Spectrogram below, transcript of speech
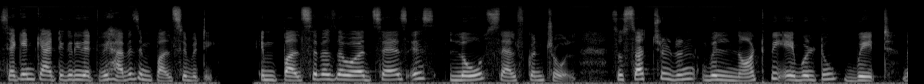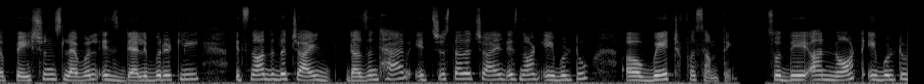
Second category that we have is impulsivity impulsive as the word says is low self-control. So such children will not be able to wait. The patience level is deliberately, it's not that the child doesn't have, it's just that the child is not able to uh, wait for something. So they are not able to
